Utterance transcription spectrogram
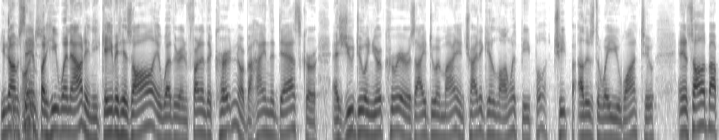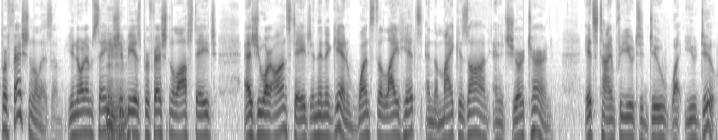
you know what I'm saying? But he went out and he gave it his all, eh, whether in front of the curtain or behind the desk or as you do in your career, as I do in mine, and try to get along with people, treat others the way you want to. And it's all about professionalism. You know what I'm saying? You should be as professional off stage as you are on stage. And then again, once the light hits and the mic is on and it's your turn, it's time for you to do what you do.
